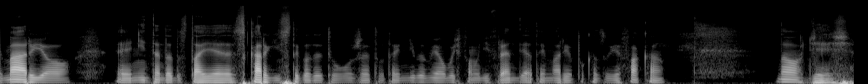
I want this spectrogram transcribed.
y, Mario. Y, Nintendo dostaje skargi z tego tytułu, że tutaj niby miało być family friendly, a tutaj Mario pokazuje faka. No, dzieje się.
